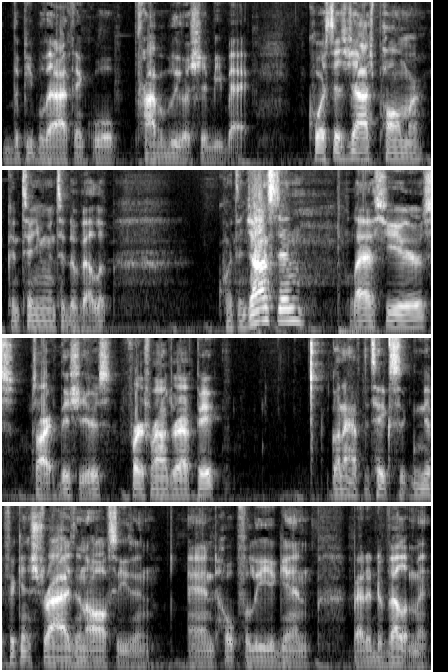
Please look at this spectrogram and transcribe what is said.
the people that I think will probably or should be back. Of course, there's Josh Palmer continuing to develop. Quentin Johnston, last year's, sorry, this year's first round draft pick, gonna have to take significant strides in the offseason and hopefully again better development.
